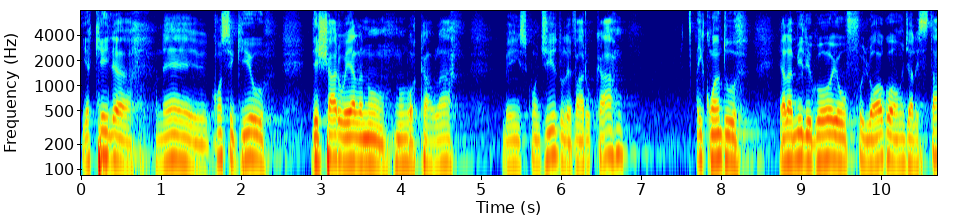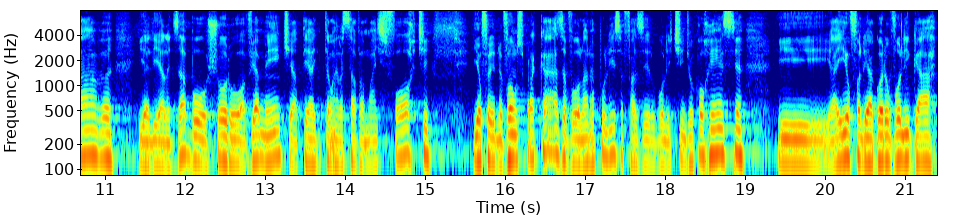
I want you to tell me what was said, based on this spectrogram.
E aquele né, conseguiu deixar ela num, num local lá, bem escondido, levar o carro. E quando ela me ligou, eu fui logo aonde ela estava, e ali ela desabou, chorou, obviamente, até então ela estava mais forte. E eu falei, vamos para casa, vou lá na polícia fazer o boletim de ocorrência. E aí eu falei, agora eu vou ligar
